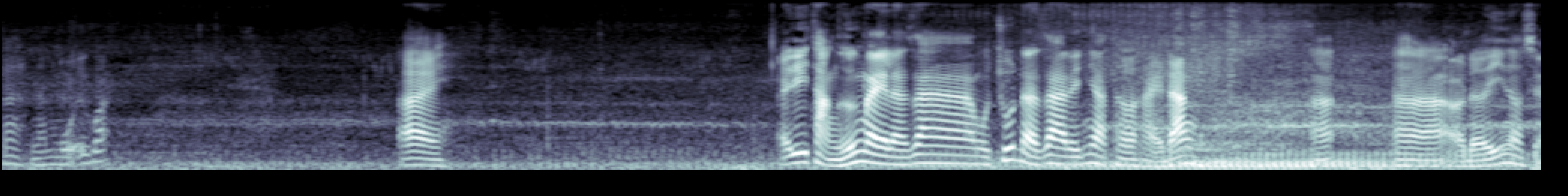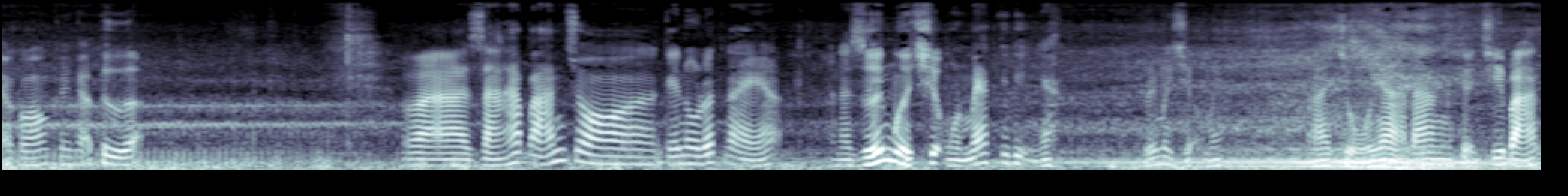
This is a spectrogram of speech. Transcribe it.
à, nó mũi quá. Đây. Đấy, đi thẳng hướng này là ra một chút là ra đến nhà thờ Hải Đăng. Đó. À, ở đấy là sẽ có cái ngã tư á và giá bán cho cái lô đất này á là dưới 10 triệu một mét quý vị nhé dưới 10 triệu mét. À, chủ nhà đang thiện chi bán.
